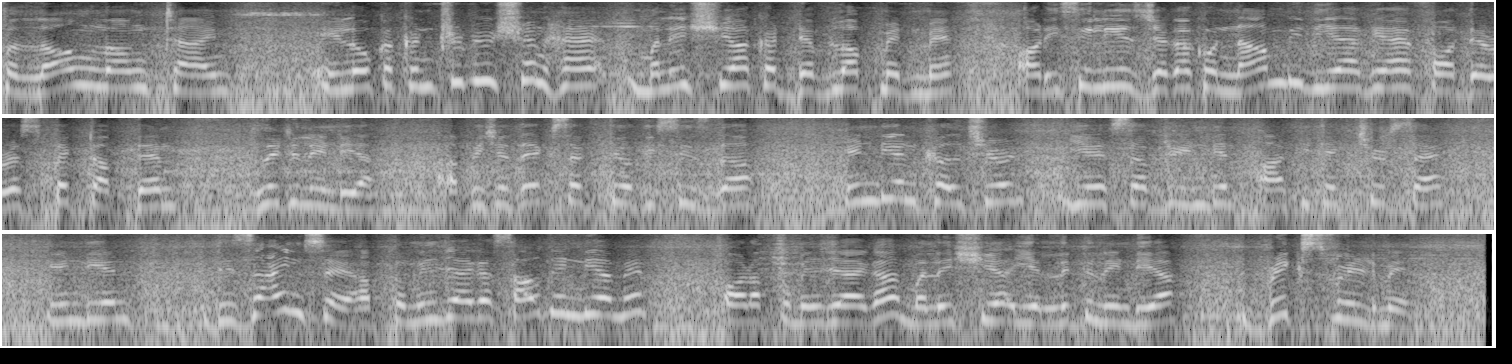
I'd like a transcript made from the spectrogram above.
for long long time इन लोगों का कंट्रीब्यूशन है मलेशिया का डेवलपमेंट में और इसीलिए इस जगह को नाम भी दिया गया है for the respect of them little India आप पीछे देख सकते हो this is the Indian culture ये सब जो इंडियन आर्किटेक्चर्स है इंडियन डिज़ाइंस है, आपको मिल जाएगा साउथ इंडिया में और आपको मिल जाएगा मलेशिया, ये लिटिल इंडिया ब्रिक्स फ़ील्ड में।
